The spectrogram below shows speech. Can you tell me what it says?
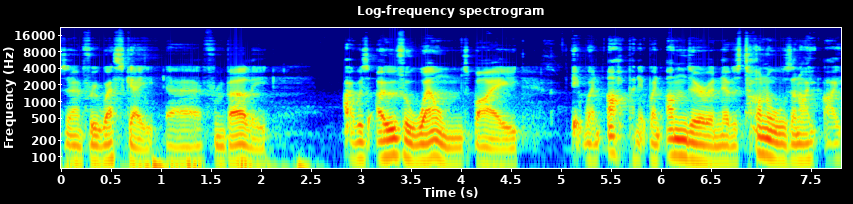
through Westgate uh, from Burley, I was overwhelmed by it went up and it went under and there was tunnels and I, I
